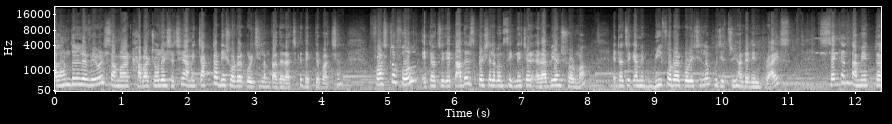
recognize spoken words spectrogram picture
আলহামদুলিল্লাহ ভিউয়ার্স আমার খাবার চলে এসেছে। আমি চারটা ডিশ অর্ডার করেছিলাম তাদের আজকে, দেখতে পাচ্ছেন। ফার্স্ট অফ অল এটা হচ্ছে যে তাদের স্পেশাল এবং সিগনেচার অ্যারাবিয়ান শর্মা এটা হচ্ছে আমি বিফ অর্ডার করেছিলাম is three hundred in price second আমি একটা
